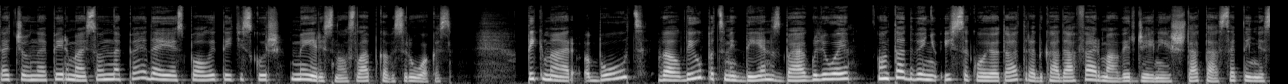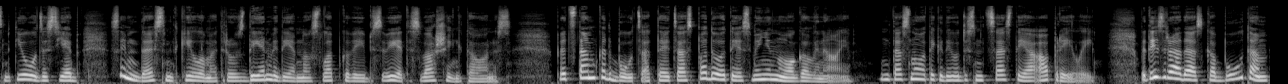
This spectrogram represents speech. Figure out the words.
taču ne pirmais un ne pēdējais politiķis, kurš mīris no slepkavas rokas. Tikmēr būts vēl 12 dienas bēguļoja, un tad viņu izsakojot atrada kādā fermā Virģīnijas štatā 70 jūdzes jeb 110 km uz dienvidiem no slepkavības vietas Vašingtonas. Pēc tam, kad būts atteicās padoties, viņu nogalināja. Tas notika 26. aprīlī, bet izrādās, ka būtam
